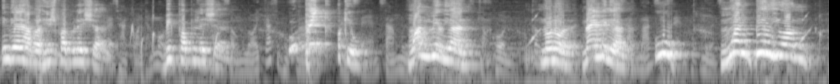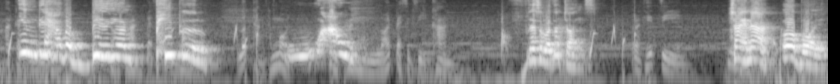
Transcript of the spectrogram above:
India have a huge population. Big population. Ooh, big. Okay, 1 million. No, no, 9 million. Ooh, 1 billion. India have a billion people. Wow. That's a lot of chance. China, oh boy,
